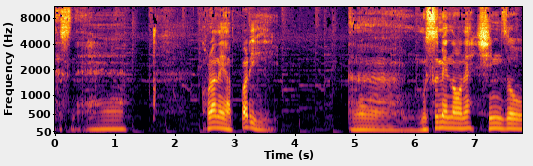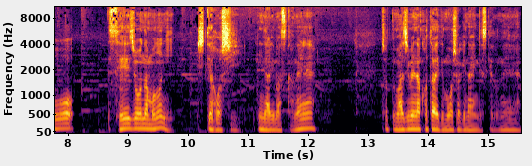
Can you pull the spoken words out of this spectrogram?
ですね。これはねやっぱりうーん娘のね心臓を正常なものにしてほしいになりますかね。ちょっと真面目な答えで申し訳ないんですけどね。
